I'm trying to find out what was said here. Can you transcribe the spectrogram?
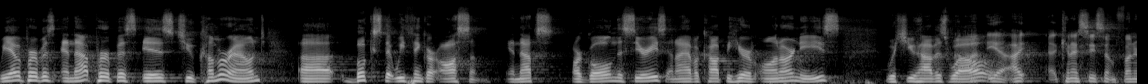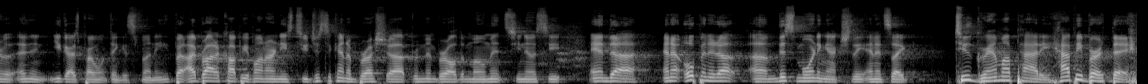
We, have a purpose, and that purpose is to come around uh, books that we think are awesome. And that's our goal in this series. And I have a copy here of On Our Knees, which you have as well. Uh, yeah, I uh, can I say something funny? And then you guys probably won't think it's funny, but I brought a copy of On Our Knees too, just to kind of brush up, remember all the moments, you know. See, and uh, and I open it up um, this morning actually, and it's like to Grandma Patty, happy birthday.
